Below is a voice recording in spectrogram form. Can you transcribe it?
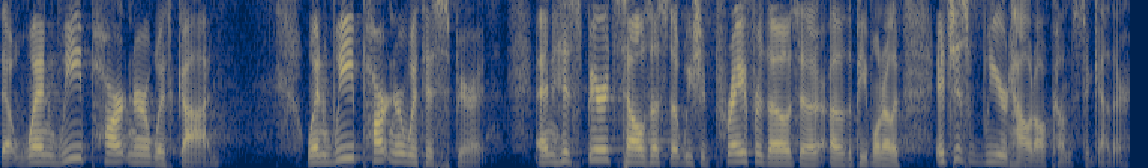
That when we partner with God, when we partner with His Spirit, and His Spirit tells us that we should pray for those that are the people in our life, it's just weird how it all comes together.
